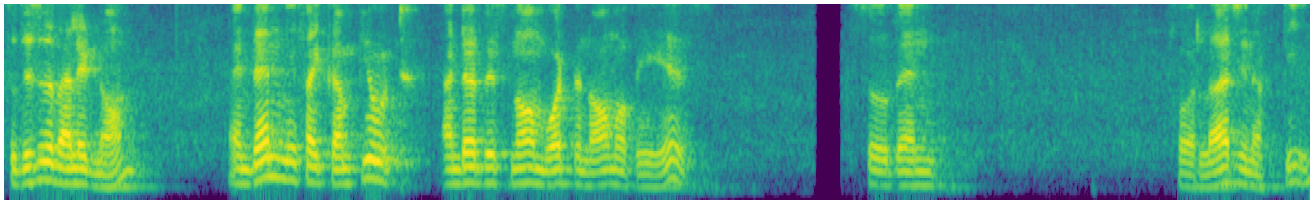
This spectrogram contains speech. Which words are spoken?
so this is a valid norm, and then if I compute under this norm what the norm of A is, so then for large enough t,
